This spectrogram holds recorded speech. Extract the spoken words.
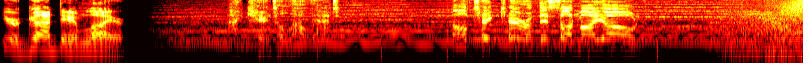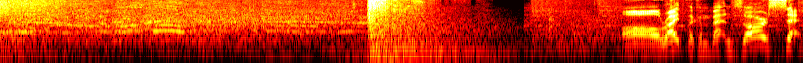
You're a goddamn liar. I can't allow that. I'll take care of this on my own. All right, the combatants are set.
